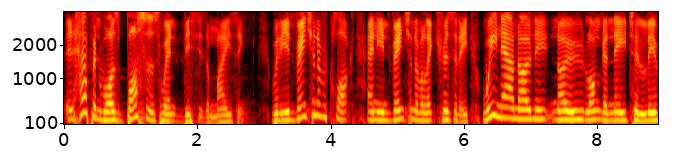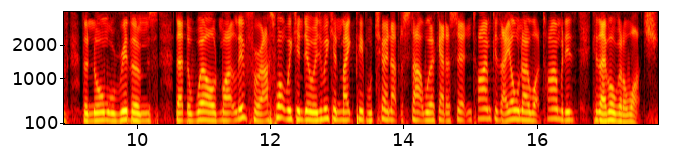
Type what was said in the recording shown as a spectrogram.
it happened was bosses went, This is amazing. With the invention of a clock and the invention of electricity, we now no, need, no longer need to live the normal rhythms that the world might live for us. What we can do is we can make people turn up to start work at a certain time because they all know what time it is because they've all got a watch.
